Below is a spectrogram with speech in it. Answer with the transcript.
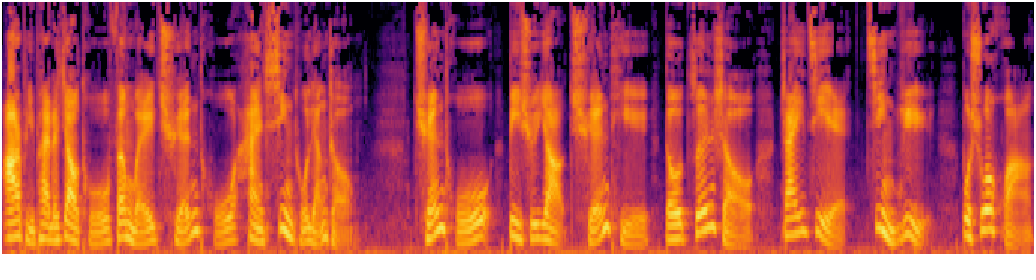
阿尔比派的教徒分为全徒和信徒两种，全徒必须要全体都遵守斋戒、禁欲、不说谎、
